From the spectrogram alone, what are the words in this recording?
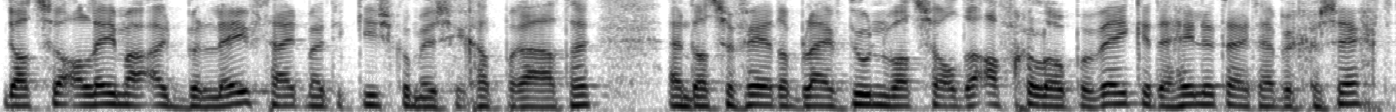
dat ze alleen maar uit beleefdheid met de kiescommissie gaat praten... en dat ze verder blijft doen wat ze al de afgelopen weken de hele tijd hebben gezegd.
